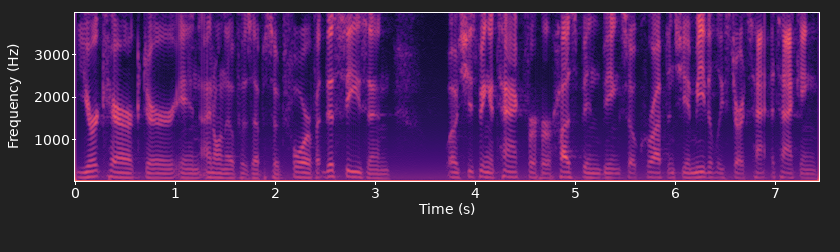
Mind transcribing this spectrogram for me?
your character in, I don't know if it was episode four, but this season, well, she's being attacked for her husband being so corrupt, and she immediately starts ha- attacking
